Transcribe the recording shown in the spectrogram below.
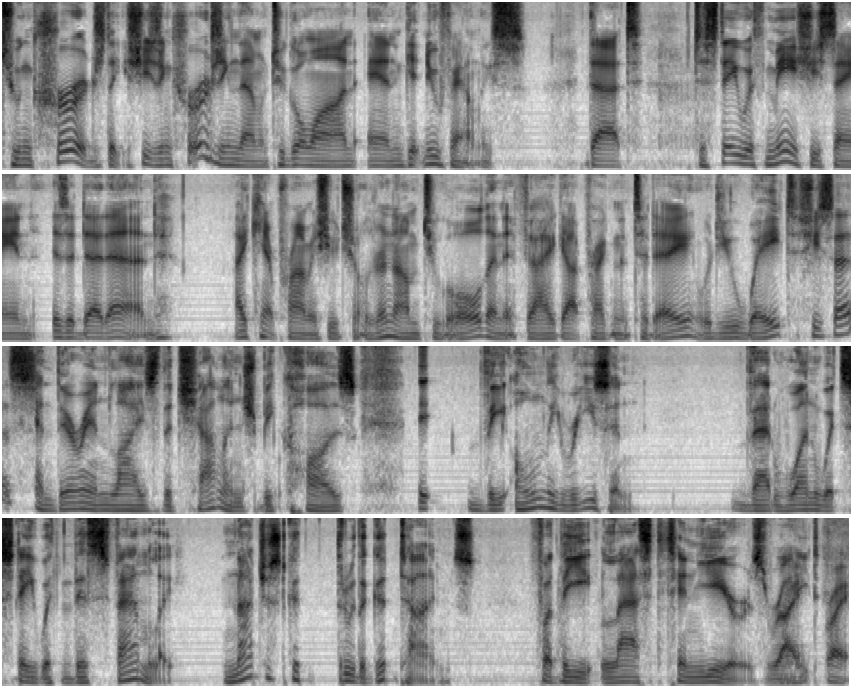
to encourage that she's encouraging them to go on and get new families. That to stay with me, she's saying, is a dead end. I can't promise you children. I'm too old. And if I got pregnant today, would you wait? She says. And therein lies the challenge because it, the only reason that one would stay with this family, not just good, through the good times, for the last 10 years, right? Right.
